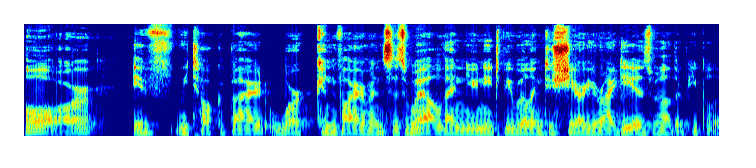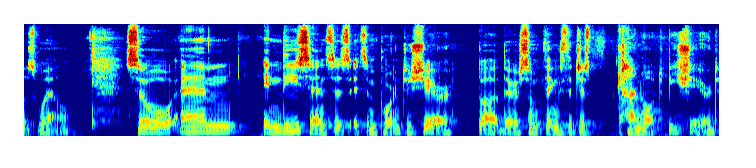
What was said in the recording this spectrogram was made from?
or if we talk about work environments as well, then you need to be willing to share your ideas with other people as well. So, um, in these senses, it's important to share, but there are some things that just cannot be shared.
